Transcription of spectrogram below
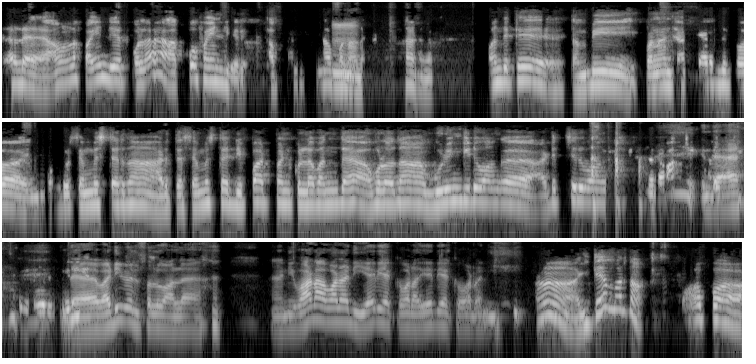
அதனால அவங்க எல்லாம் ஃபைனல் இயர் போல அப்போ ஃபைனல் இயர் அப்போ என்ன பண்ணாங்க? வந்துட்டு தம்பி இப்பெல்லாம் ஜாலியா இருந்துக்கோ. ஒரு செமிஸ்டர் தான். அடுத்த செமிஸ்டர் டிபார்ட்மெண்ட்குள்ள வந்த அவ்வளவுதான் முழுங்கிடுவாங்க அடிச்சிருவாங்க. இந்த வடிவேல் சொல்லுவான்ல நீ வாடா வாடா நீ ஏரியாக்கு வாடா ஏரியாக்கு வாடா நீ. ஆஹ் இதே மாதிரிதான். பாப்பா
